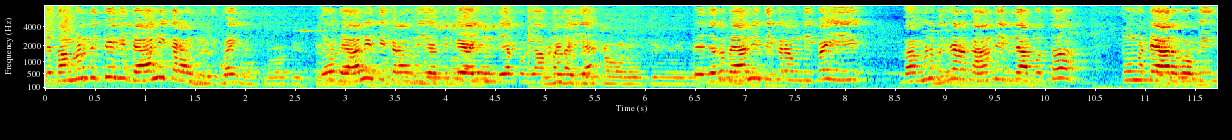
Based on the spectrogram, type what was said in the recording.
ਤੇ ਬਾਹਮਣ ਦਿੱਤੀ ਵੀ ਵਿਆਹ ਨਹੀਂ ਕਰਾਉਂਦੀ ਸੀ ਭਾਈ ਜਦੋਂ ਵਿਆਹ ਨਹੀਂ ਸੀ ਕਰਾਉਂਦੀ, ਅਸੀਂ ਕਿ ਆਈ ਹੁੰਦੀ ਆ ਕੁੜੀਆਂ ਪੜਾਈ ਆ ਤੇ ਜਦੋਂ ਵਿਆਹ ਨਹੀਂ ਸੀ ਕਰਾਉਂਦੀ ਭਾਈ ਬਾਹਮਣ ਬਥੇਰਾ ਕਹਿੰਦੀ ਲਿਆ ਪੁੱਤ, ਤੂੰ ਮਟਿਆਰ ਹੋ ਗਈ।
